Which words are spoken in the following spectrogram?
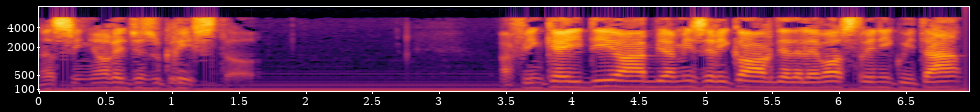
nel Signore Gesù Cristo, affinché Dio abbia misericordia delle vostre iniquità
